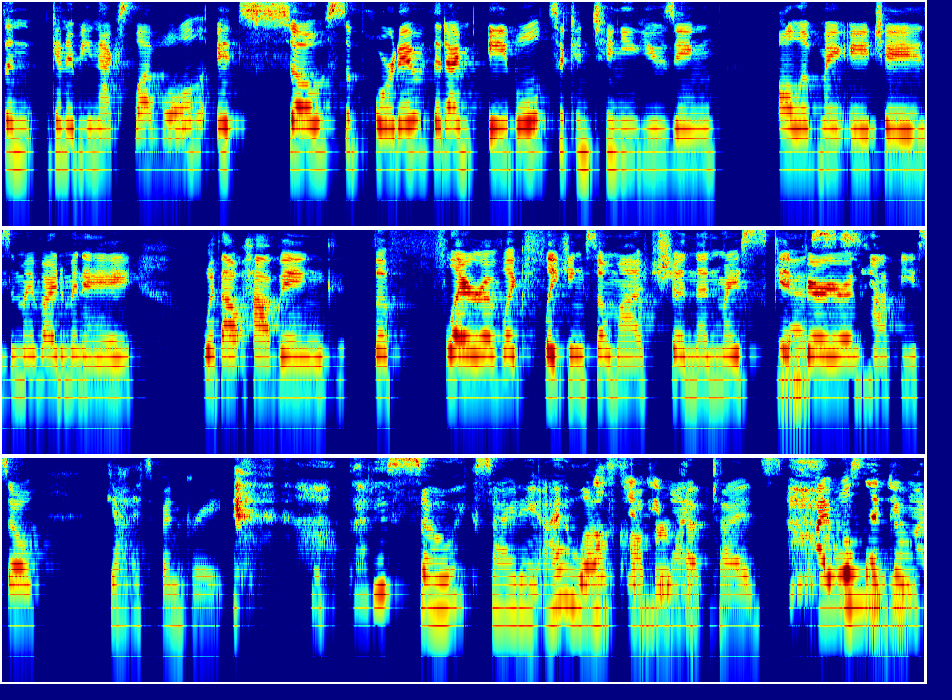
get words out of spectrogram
the going to be next level. It's so supportive that I'm able to continue using all of my HAs and my vitamin A without having the flare of like flaking so much and then my skin yes. barrier unhappy. So, yeah, it's been great. that is so exciting. I love copper peptides. I oh will oh send you one.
